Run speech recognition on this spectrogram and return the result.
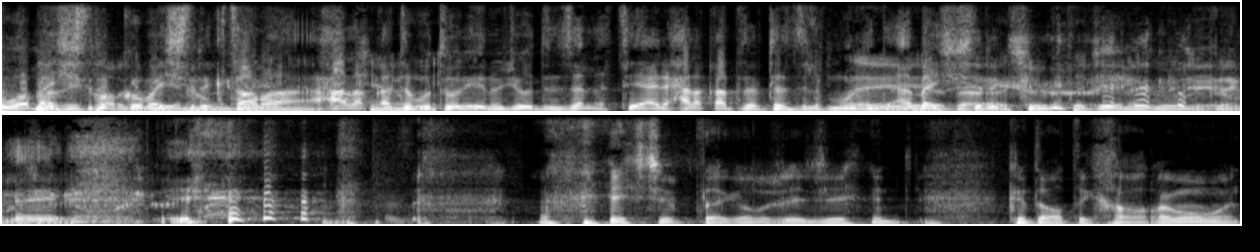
وبشرك وبشرك. ترى حلقة ابو أوميجا. تولين وجود نزلت. يعني حلقاتنا بتنزل في مولد إيه، أبشرك. شفته جينا أقول قبل إيه. شفته قبل شوي. جي كنت أعطيك خبر. عموما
